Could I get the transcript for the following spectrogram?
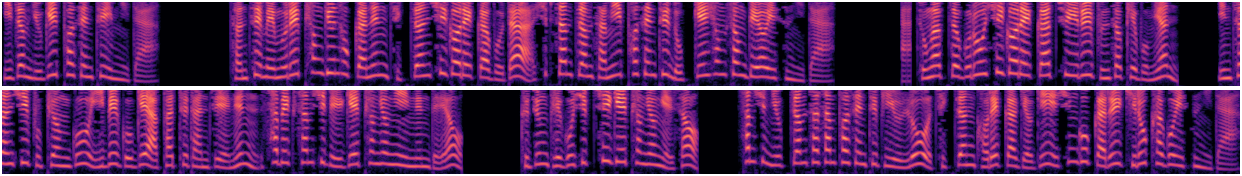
2.61%입니다. 전체 매물의 평균 호가는 직전 실거래가보다 13.32% 높게 형성되어 있습니다. 종합적으로 실거래가 추이를 분석해보면 인천시 부평구 205개 아파트 단지에는 431개 평형이 있는데요. 그중 157개 평형에서 36.43% 비율로 직전 거래 가격이 신고가를 기록하고 있습니다.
